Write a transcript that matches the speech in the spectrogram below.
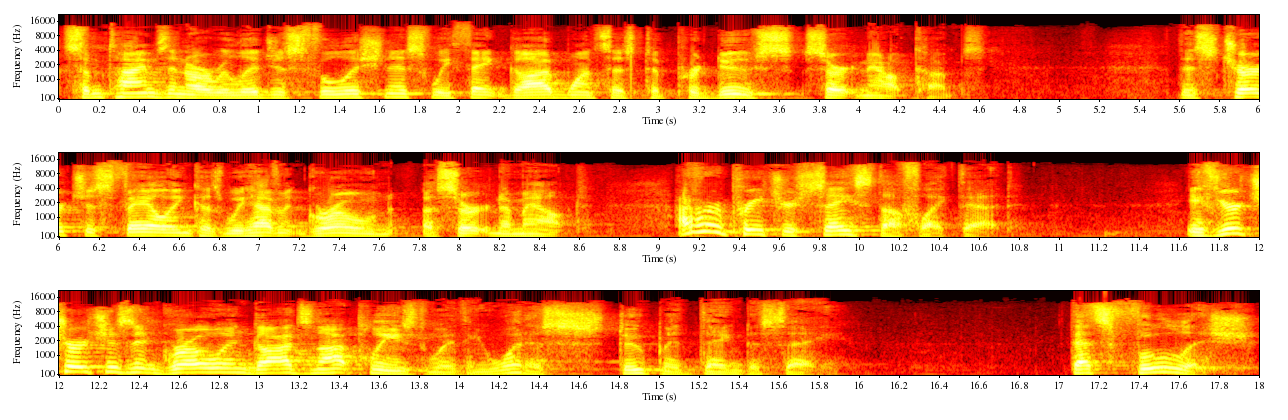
Sometimes in our religious foolishness, we think God wants us to produce certain outcomes. This church is failing because we haven't grown a certain amount. I've heard preachers say stuff like that. If your church isn't growing, God's not pleased with you. What a stupid thing to say. That's foolish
